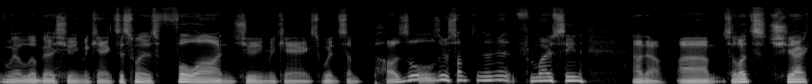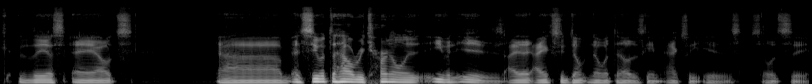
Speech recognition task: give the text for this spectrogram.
with a little bit of shooting mechanics. This one is full on shooting mechanics with some puzzles or something in it, from what I've seen. I don't know. Um, so let's check this out um, and see what the hell Returnal even is. I, I actually don't know what the hell this game actually is. So let's see.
